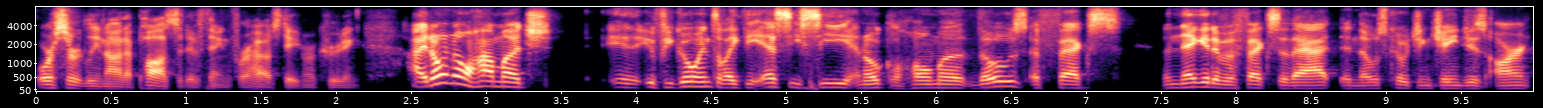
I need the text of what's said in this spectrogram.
or certainly not a positive thing for Ohio State in recruiting. I don't know how much, if you go into like the SEC and Oklahoma, those effects, the negative effects of that and those coaching changes aren't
